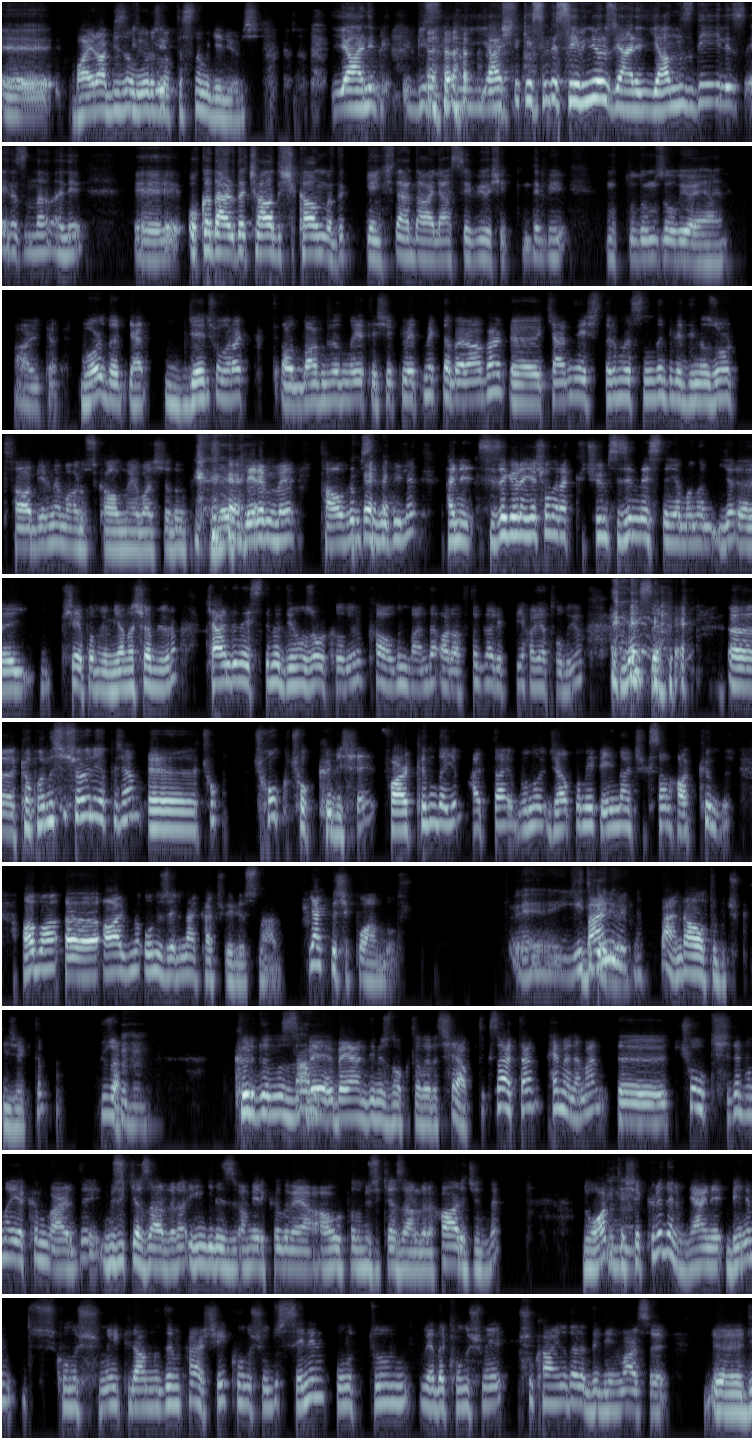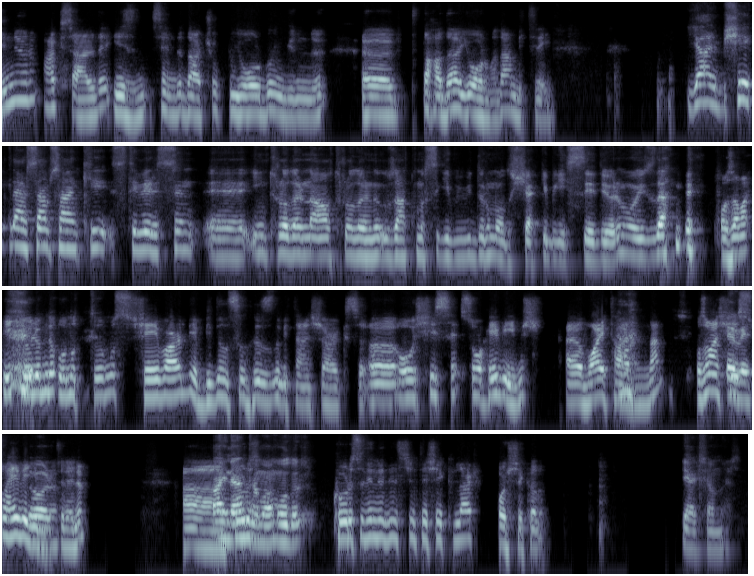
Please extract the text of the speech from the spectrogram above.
e, bayrağı biz alıyoruz bir, noktasına mı geliyoruz? Yani biz yaşlı kesimde seviniyoruz yani yalnız değiliz en azından hani e, o kadar da çağ dışı kalmadık. Gençler de hala seviyor şeklinde bir mutluluğumuz oluyor yani. Harika. Bu arada yani genç olarak adlandırılmaya teşekkür etmekle beraber e, kendi eşitlerim arasında bile dinozor tabirine maruz kalmaya başladım. Zevklerim ve tavrım sebebiyle hani size göre yaş olarak küçüğüm sizin nesle yamana e, şey yapamıyorum yanaşamıyorum. Kendi neslime dinozor kalıyorum. Kaldım ben de Araf'ta garip bir hayat oluyor. Neyse. e, kapanışı şöyle yapacağım. E, çok çok çok klişe. Farkındayım. Hatta bunu cevaplamayıp yayından çıksan hakkındır. Ama e, albüme 10 üzerinden kaç veriyorsun abi? Yaklaşık puan bu olur. E, 7 ben, veriyorum. Ben de 6,5 diyecektim. Güzel. Hı hı. Kırdığımız tamam. ve beğendiğimiz noktaları şey yaptık. Zaten hemen hemen e, çoğu kişi de buna yakın verdi. Müzik yazarları, İngiliz, Amerikalı veya Avrupalı müzik yazarları haricinde. Doğa bir teşekkür ederim. Yani benim konuşmayı planladığım her şey konuşuldu. Senin unuttuğun ya da konuşmayı şu kaynadıra dediğin varsa e, dinliyorum. Aksi halde izin, senin de daha çok bu yorgun gününü e, daha da yormadan bitireyim. Yani bir şey eklersem sanki Steve Harris'in e, introlarını, outrolarını uzatması gibi bir durum oluşacak gibi hissediyorum. O yüzden O zaman ilk bölümde unuttuğumuz şey vardı ya Beatles'ın hızlı biten şarkısı. E, o She's So Heavy'ymiş. E, White Album'dan. O zaman She's evet, Heavy gibi bitirelim. E, Aynen korusu, tamam olur. Korusu dinlediğiniz için teşekkürler. Hoşçakalın. İyi akşamlar.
